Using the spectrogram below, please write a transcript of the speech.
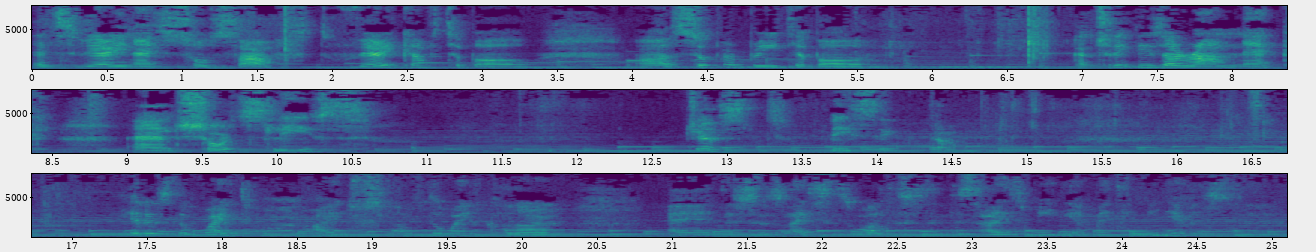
It's very nice so soft very comfortable uh, super breathable actually these are round neck and short sleeves. Just basic top. Here is the white one. I just love the white color and this is nice as well. This is in the size medium. I think medium is the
